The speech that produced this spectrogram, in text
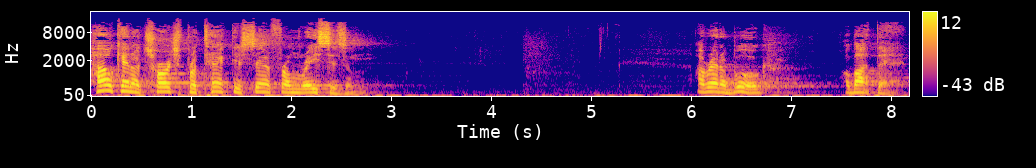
how can a church protect itself from racism? I read a book about that.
